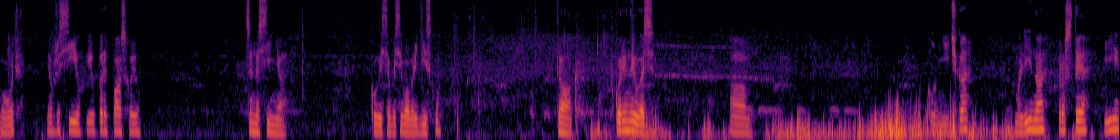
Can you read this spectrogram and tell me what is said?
От. Я вже сіяв її перед Пасхою. Це насіння. Колись я висівав редіску. Так, вкорінилась а, клубничка, маліна росте і.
